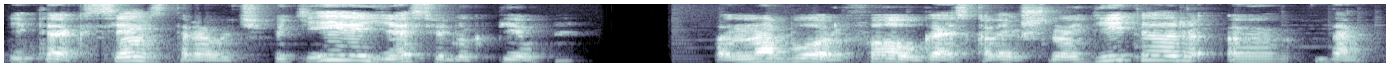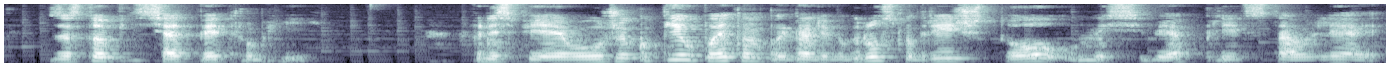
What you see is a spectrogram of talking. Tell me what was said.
Итак, всем здорово, чуваки, я сегодня купил набор Flow Guys Collection Editor, э, да, за 155 рублей. В принципе, я его уже купил, поэтому погнали в игру смотреть, что он из себя представляет.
